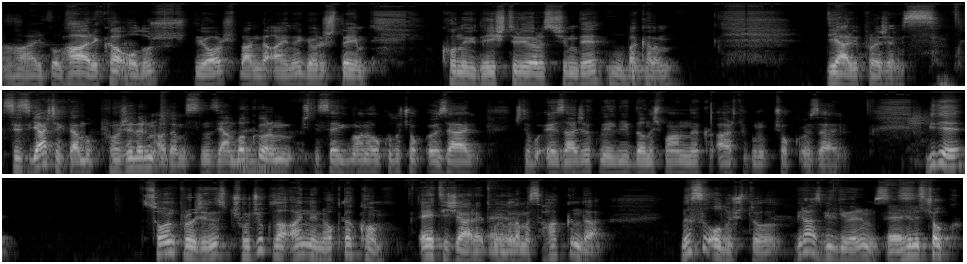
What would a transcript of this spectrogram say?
Harika olur. Harika olur diyor. Ben de aynı görüşteyim. Konuyu değiştiriyoruz şimdi. Hı hı. Bakalım. Diğer bir projemiz. Siz gerçekten bu projelerin adamısınız. Yani bakıyorum işte Sevgim Anaokulu çok özel. İşte bu eczacılıkla ilgili danışmanlık, Artı Grup çok özel. Bir de son projeniz çocuklaanne.com e-ticaret Evet. uygulaması hakkında nasıl oluştu? Biraz bilgi verir Ee, misiniz? henüz çok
